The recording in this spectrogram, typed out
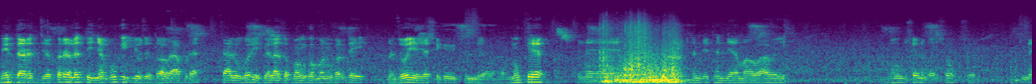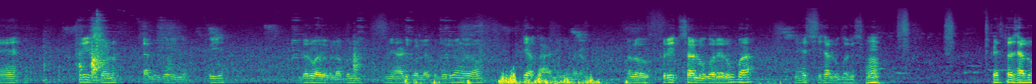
નિર્ધારિત જે કરેલ હતી, ત્યાં મૂકી ગયું છે. તો હવે આપણે ચાલુ કરી, પહેલાં તો પંખો બંધ કરી દઈ અને જોઈએ એસી કેવી ઠંડી આવે. મૂકે અને ઠંડી ઠંડી આમાં આવે ઈ નવું છે ને, ભાઈ શોખ છે. ને ફ્રીજ પણ ચાલુ કરીને જોઈએ. દરવાજો પેલા બંધ ને આડી પેલા ખુલ્લું ત્યાં દેખા નહીં મારા હલો, ફ્રીજ ચાલુ કરે રૂપા એસી ચાલુ કરીશ. હું ખેતર ચાલુ.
